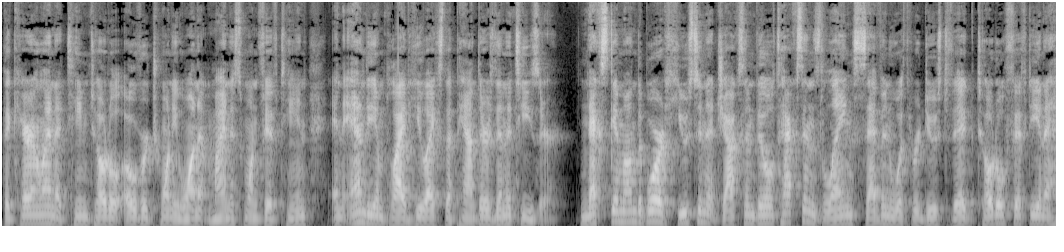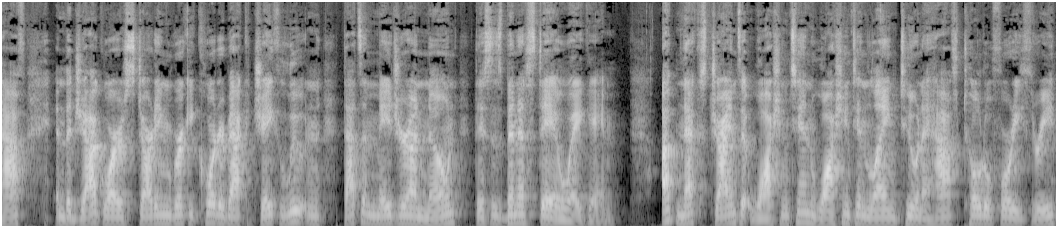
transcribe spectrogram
the Carolina team total over 21 at minus 115, and Andy implied he likes the Panthers in a teaser. Next game on the board, Houston at Jacksonville. Texans laying 7 with reduced VIG, total 50 and a half. And the Jaguars starting rookie quarterback Jake Luton, that's a major unknown. This has been a stay away game. Up next, Giants at Washington. Washington laying two and a half, total 43.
